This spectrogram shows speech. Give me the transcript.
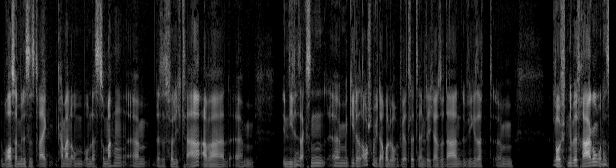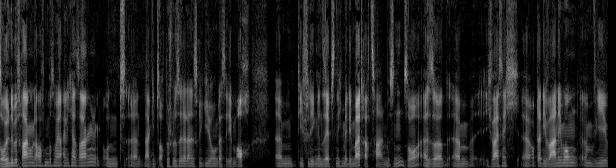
Du brauchst dann mindestens drei Kammern, um, um das zu machen. Ähm, das ist völlig klar, aber ähm, in Niedersachsen ähm, geht das auch schon wieder Rolle rückwärts letztendlich. Also da, wie gesagt, ähm, läuft eine Befragung oder soll eine Befragung laufen, muss man ja eigentlich ja sagen. Und äh, da gibt es auch Beschlüsse der Landesregierung, dass eben auch ähm, die Pflegenden selbst nicht mehr den Beitrag zahlen müssen. So, also ähm, ich weiß nicht, äh, ob da die Wahrnehmung irgendwie,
